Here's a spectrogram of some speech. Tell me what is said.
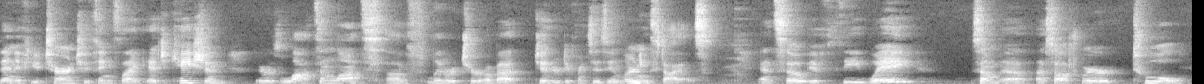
Then, if you turn to things like education, there's lots and lots of literature about gender differences in learning styles. And so, if the way some uh, a software tool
